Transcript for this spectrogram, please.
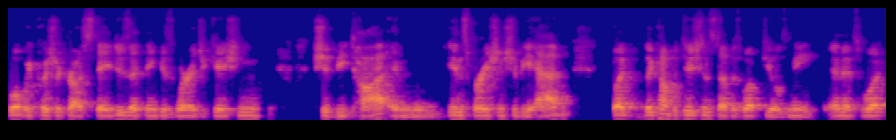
what we push across stages, I think, is where education should be taught and inspiration should be had. But the competition stuff is what fuels me, and it's what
